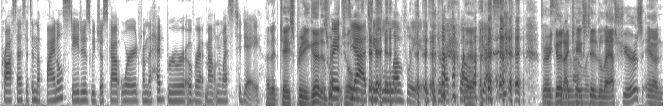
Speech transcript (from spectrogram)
process. It's in the final stages. We just got word from the head brewer over at Mountain West today. That it tastes pretty good, is what you told yeah, me. it tastes lovely. Is the direct quote. Yes. Very Tastes good. I tasted last year's and it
